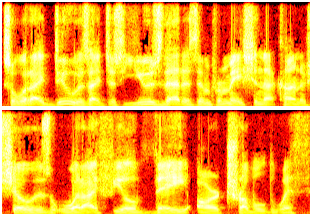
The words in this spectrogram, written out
So what I do is I just use that as information that kind of shows what I feel they are troubled with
